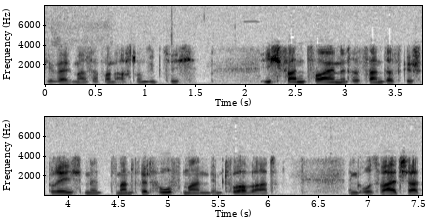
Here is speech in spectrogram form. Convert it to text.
die Weltmeister von 78. Ich fand vor allem interessant das Gespräch mit Manfred Hofmann, dem Torwart in Großwaldstadt.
